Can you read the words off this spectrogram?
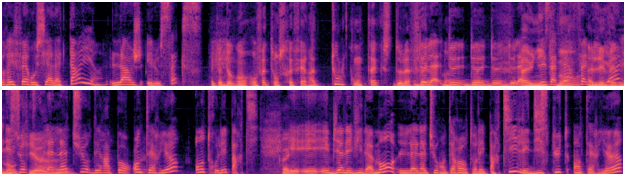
réfère aussi à la taille, l'âge et le sexe. Donc, en, en fait, on se réfère à tout le contexte de l'affaire. de la, quoi. de, de, Ouais. de, de la, des affaires familiales et surtout a- la nature des rapports antérieurs entre les parties. Ouais. Et, et- et bien évidemment, la nature antérieure entre les parties, les disputes antérieures,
